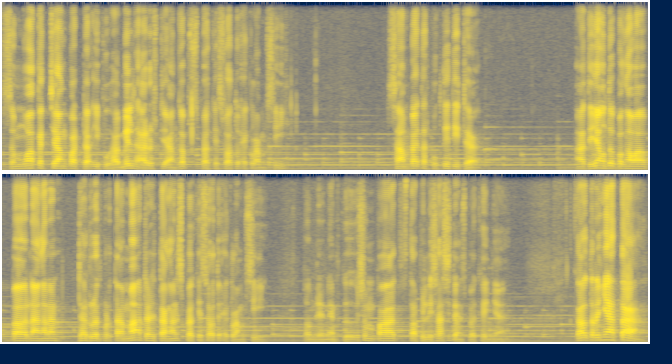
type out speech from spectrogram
semua kejang pada ibu hamil harus dianggap sebagai suatu eklamsi sampai terbukti tidak. Artinya untuk penanganan darurat pertama adalah ditangani sebagai suatu eklamsi pemberian MGU sempat, stabilisasi dan sebagainya. Kalau ternyata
